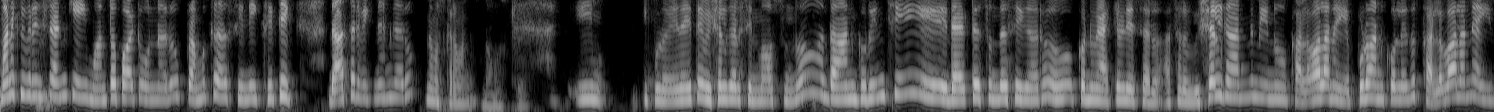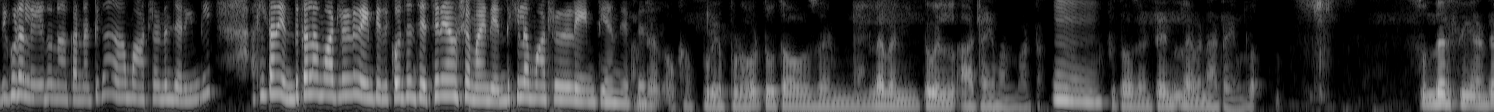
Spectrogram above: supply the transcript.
మనకి వివరించడానికి మనతో పాటు ఉన్నారు ప్రముఖ సినీ క్రిటిక్ దాసరి విజ్ఞాన్ గారు. నమస్కారం అండి. నమస్తే. ఈ ఇప్పుడు ఏదైతే విశాల్ గారి సినిమా వస్తుందో దాని గురించి డైరెక్టర్ సుందర్ సి గారు కొన్ని వ్యాఖ్యలు చేశారు. అసలు విశాల్ గారిని నేను కలవాలని ఎప్పుడూ అనుకోలేదు. కలవాలని ఇది కూడా లేదు నాకు అన్నట్టుగా మాట్లాడడం జరిగింది. అసలు తను ఎందుకు అలా మాట్లాడాడు ఏంటి? ఇది కొంచెం చర్చనీయాంశం అయింది ఎందుకు ఇలా మాట్లాడాడు ఏంటి అని చెప్పేసి. ఒకప్పుడు ఎప్పుడో టూ థౌజండ్ లెవెన్ ట్వెల్వ్ ఆ టైం అనమాట టూ థౌజండ్ టెన్ లెవెన్ ఆ టైంలో. సుందర్ సి అంటే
